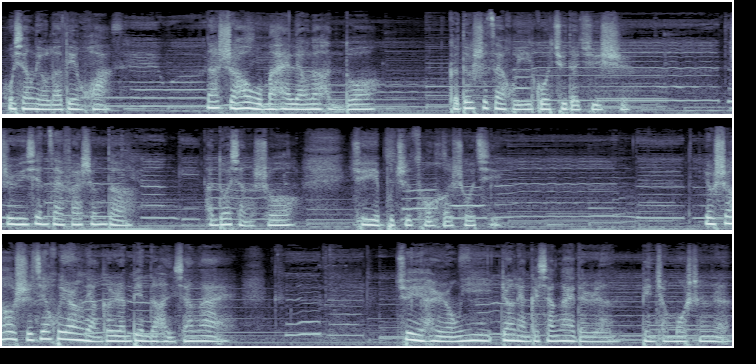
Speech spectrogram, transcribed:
互相留了电话。那时候我们还聊了很多，可都是在回忆过去的趣事。至于现在发生的，很多想说，却也不知从何说起。有时候，时间会让两个人变得很相爱，却也很容易让两个相爱的人。变成陌生人，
